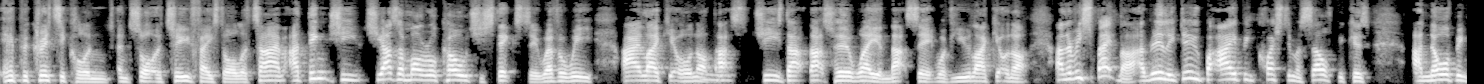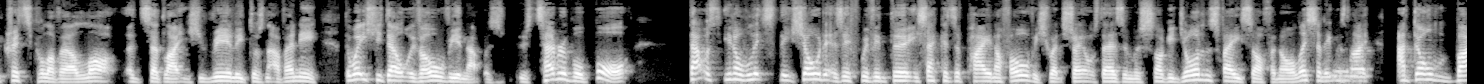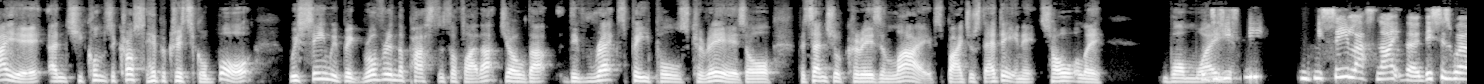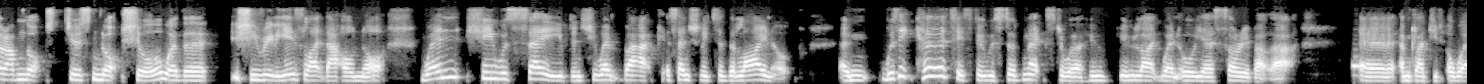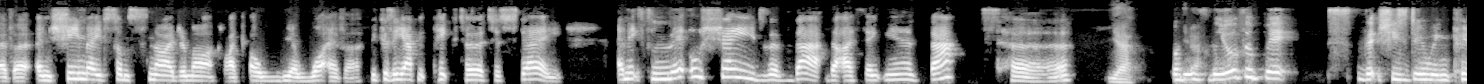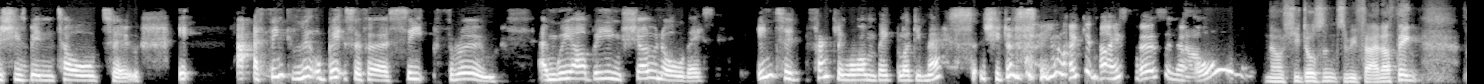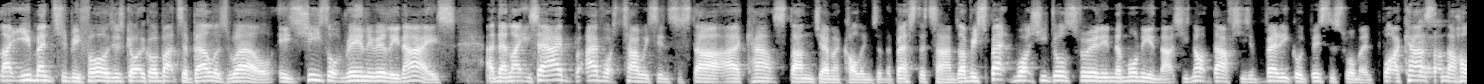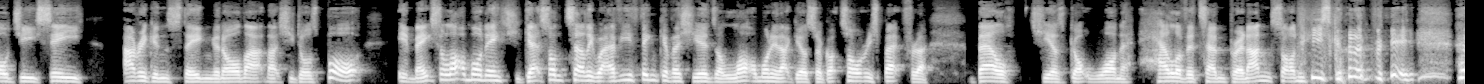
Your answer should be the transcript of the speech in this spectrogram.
hypocritical and, and sort of two faced all the time. I think she she has a moral code she sticks to, whether we I like it or not. Mm. That's she's that that's her way and that's it, whether you like it or not. And I respect that, I really do. But I've been questioning myself because I know I've been critical of her a lot and said like she really doesn't have any the way she dealt with Ovie and that was was terrible. But that was, you know, it showed it as if within 30 seconds of pieing off Ovie, she went straight upstairs and was snogging Jordan's face off and all this. And it was like, I don't buy it. And she comes across hypocritical, but we've seen with Big Brother in the past and stuff like that, Joe, that they've wrecked people's careers or potential careers and lives by just editing it totally one way. Well, did you see? Did you see last night though? This is where I'm not just not sure whether she really is like that or not. When she was saved and she went back essentially to the lineup, and was it Curtis who was stood next to her who who like went, "Oh yeah, sorry about that." Uh, I'm glad you or whatever. And she made some snide remark like, "Oh yeah, whatever," because he hadn't picked her to stay. And it's little shades of that that I think, yeah, that's her. Yeah. But yeah. it's the other bit that she's doing because she's been told to. It, I think little bits of her seep through, and we are being shown all this into, frankly, one big bloody mess. She doesn't seem like a nice person at no. all. No, she doesn't. To be fair, and I think, like you mentioned before, just got to go back to Belle as well. Is she's looked really, really nice, and then like you say, I've, I've watched Towie since the start. I can't stand Gemma Collins at the best of times. I respect what she does for earning the money and that. She's not daft. She's a very good businesswoman, but I can't stand the whole GC arrogance thing and all that that she does. But it makes a lot of money. She gets on telly, whatever you think of her, she earns a lot of money, that girl. So I've got total respect for her. Belle, she has got one hell of a temper. And Anton, he's going to be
